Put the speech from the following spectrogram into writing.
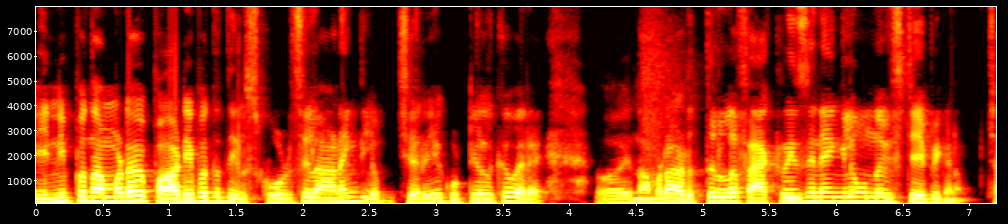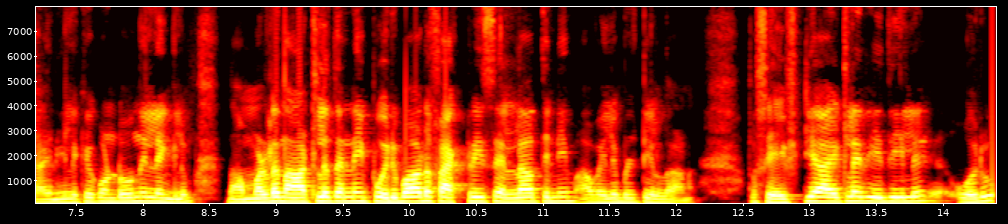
ഇനിയിപ്പോൾ നമ്മുടെ പാഠ്യപദ്ധതിയിൽ സ്കൂൾസിലാണെങ്കിലും ചെറിയ കുട്ടികൾക്ക് വരെ നമ്മുടെ അടുത്തുള്ള ഫാക്ടറീസിനെങ്കിലും ഒന്ന് വിസിറ്റ് ചെയ്യിപ്പിക്കണം. ചൈനയിലേക്ക് കൊണ്ടുപോകുന്നില്ലെങ്കിലും നമ്മുടെ നാട്ടിൽ തന്നെ ഇപ്പോൾ ഒരുപാട് ഫാക്ടറീസ് എല്ലാത്തിന്റെയും അവൈലബിലിറ്റി ഉള്ളതാണ്. അപ്പോൾ സേഫ്റ്റി ആയിട്ടുള്ള രീതിയിൽ ഒരു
